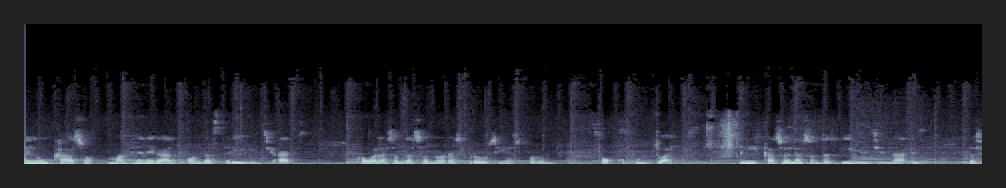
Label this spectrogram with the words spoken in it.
en, un caso más general, ondas tridimensionales, como las ondas sonoras producidas por un foco puntual. En el caso de las ondas bidimensionales, los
